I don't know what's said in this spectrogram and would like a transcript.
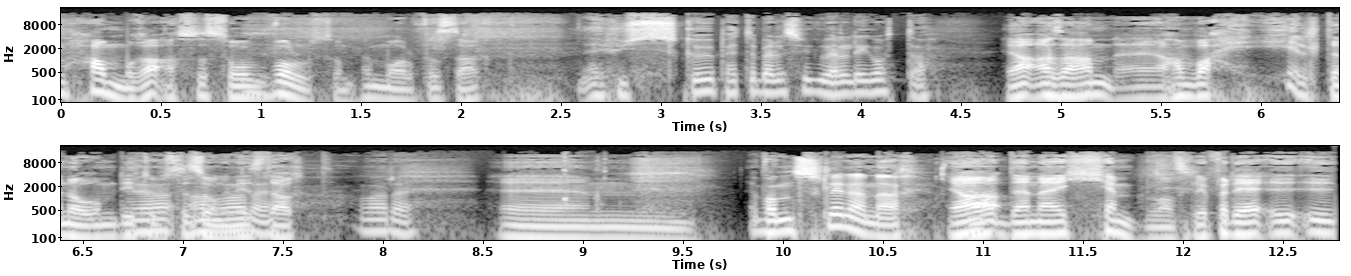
Han hamra altså så voldsomt med mål for start. Jeg husker jo Petter Belsvik veldig godt, da. Ja, altså han, eh, han var helt enorm de to Ja, sesongene i start. Var det? Um, vanskelig, den der. ja, Ja. den er kjempevanskelig. For det, eh,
